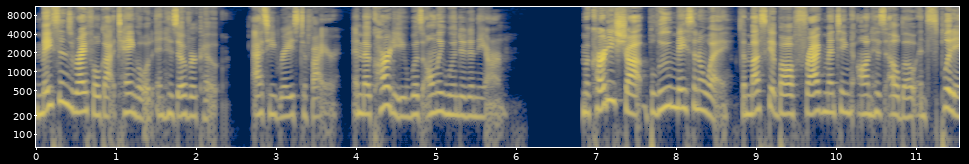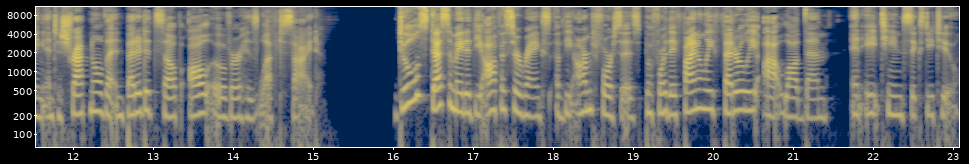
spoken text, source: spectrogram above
Mason's rifle got tangled in his overcoat as he raised to fire, and McCarty was only wounded in the arm. McCarty's shot blew Mason away, the musket ball fragmenting on his elbow and splitting into shrapnel that embedded itself all over his left side. Duels decimated the officer ranks of the armed forces before they finally federally outlawed them in 1862.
